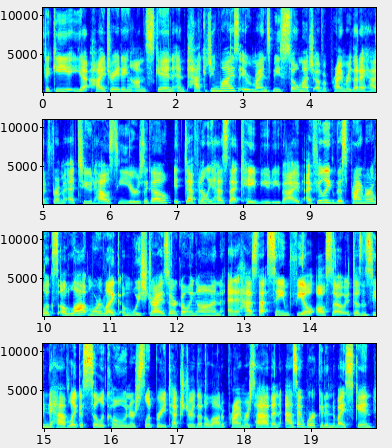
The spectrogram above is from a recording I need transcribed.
non-sticky yet hydrating on the skin, and packaging-wise, it reminds me so much of a primer that I had from Etude House years ago. It definitely has that K-beauty vibe. I feel like this primer looks a lot more like a moisturizer going on, and it has that same feel also. It doesn't seem to have like a silicone or slippery texture that a lot of primers have, and as I work it into my skin,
